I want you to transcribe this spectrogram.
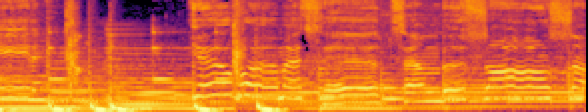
September song.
